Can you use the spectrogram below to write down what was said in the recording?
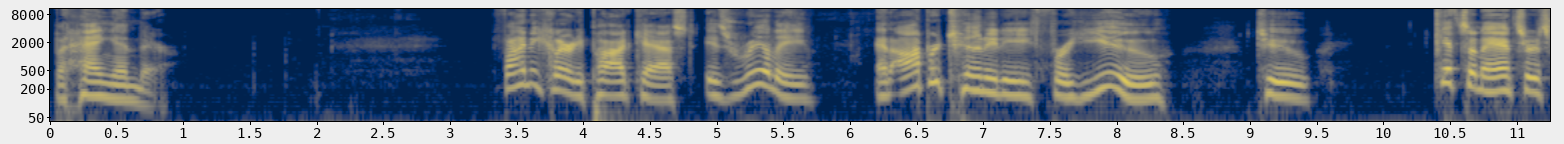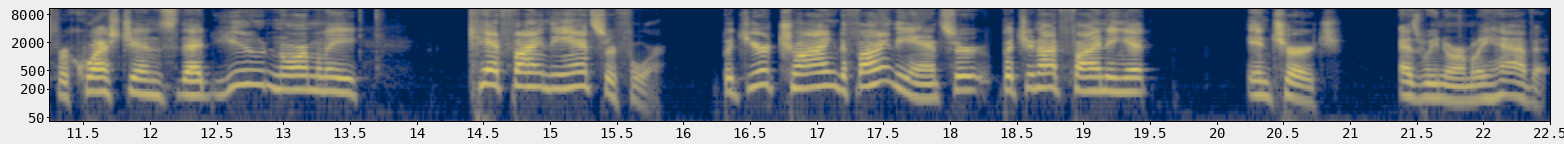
but hang in there. Finding Clarity podcast is really an opportunity for you to get some answers for questions that you normally can't find the answer for. But you're trying to find the answer, but you're not finding it in church as we normally have it.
